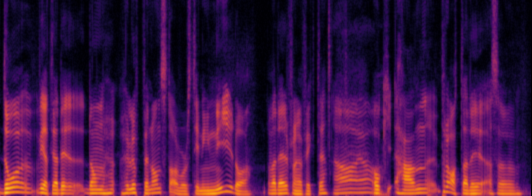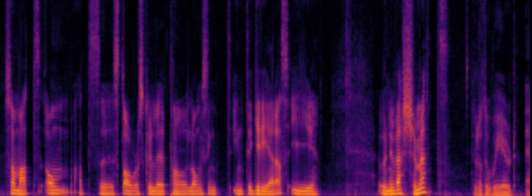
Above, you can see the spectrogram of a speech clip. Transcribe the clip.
då vet jag, det, de höll uppe någon Star Wars-tidning ny då. Det var därifrån jag fick det. Ja, ja. Och han pratade alltså som att om att eh, Star Wars skulle på lång sikt integreras i universumet. Det låter weird. Eh,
